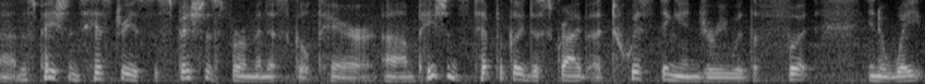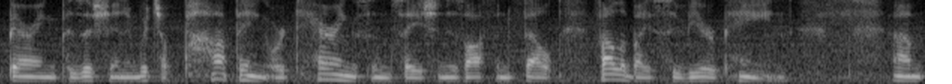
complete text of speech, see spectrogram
Uh, this patient's history is suspicious for a meniscal tear. Um, patients typically describe a twisting injury with the foot in a weight bearing position in which a popping or tearing sensation is often felt, followed by severe pain. Um,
